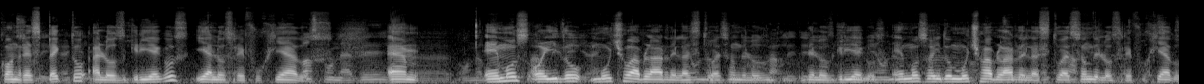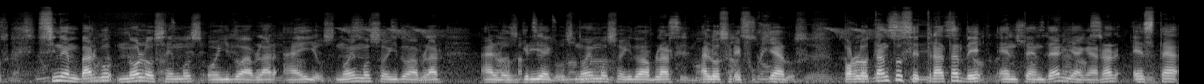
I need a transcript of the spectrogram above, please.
con respecto a los griegos y a los refugiados. Em, Hemos oído mucho hablar de la situación de los, de los griegos, hemos oído mucho hablar de la situación de los refugiados. Sin embargo, no los hemos oído hablar a ellos, no hemos oído hablar a los griegos, no hemos oído hablar a los refugiados. Por lo tanto, se trata de entender y agarrar esta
